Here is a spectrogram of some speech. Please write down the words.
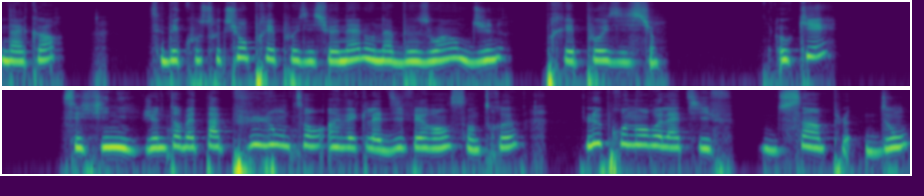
D'accord? C'est des constructions prépositionnelles, on a besoin d'une préposition. Ok C'est fini, je ne t'embête pas plus longtemps avec la différence entre le pronom relatif simple dont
